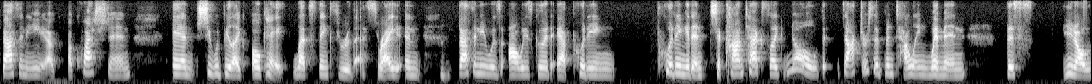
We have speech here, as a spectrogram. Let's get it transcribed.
Bethany a, a question and she would be like, okay, let's think through this. Right. And Bethany was always good at putting putting it into context like no doctors have been telling women this you know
